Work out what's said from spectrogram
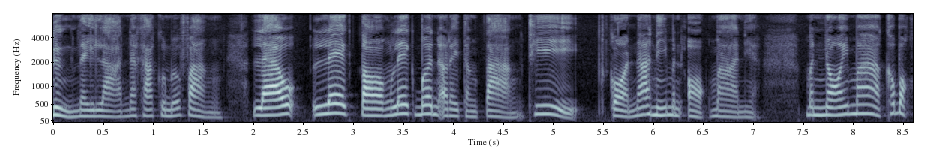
หนึ่งในล้านนะคะ คุณผู้ฟัง แล้วเลขตองเลขเบิ้ลอะไรต่างๆ ที่ก่อนหน้านี้มันออกมาเนี่ย มันน้อยมากเขาบอก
